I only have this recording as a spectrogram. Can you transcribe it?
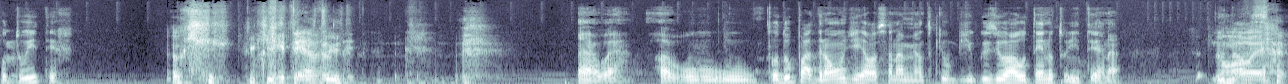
o Twitter. O que, o que, que tem a no Twitter? É, ué. O, o- todo o padrão de relacionamento que o Bigos e o Raul tem no Twitter, né? Não é.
